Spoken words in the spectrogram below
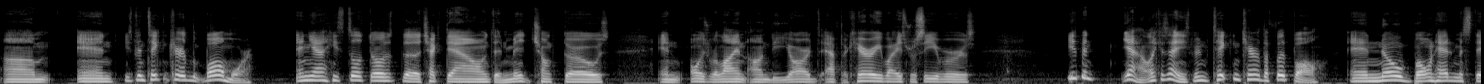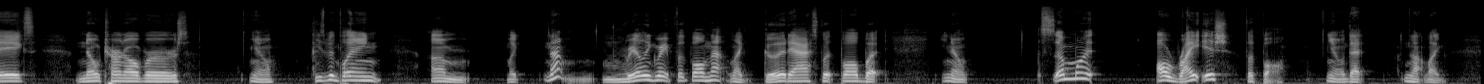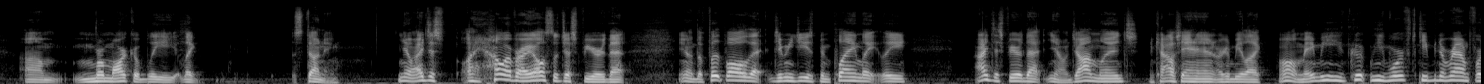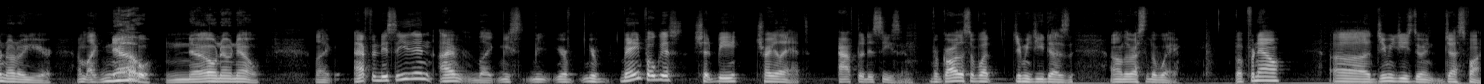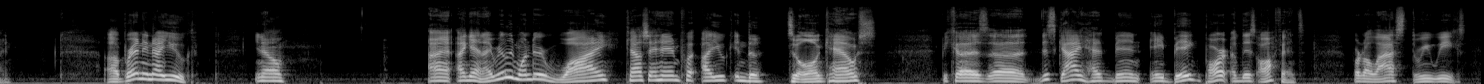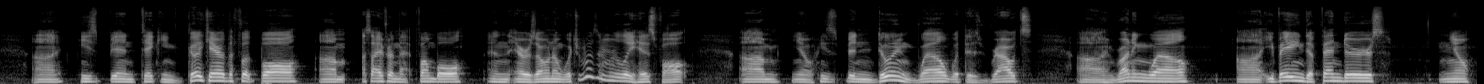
um, and he's been taking care of the ball more. And yeah, he still throws the check downs and mid chunk throws, and always relying on the yards after carry by his receivers. He's been yeah, like I said, he's been taking care of the football and no bonehead mistakes, no turnovers. You know, he's been playing um like not really great football, not like good ass football, but you know, somewhat all right ish football. You know, that not like um remarkably like stunning. You know, I just however, I also just fear that you know, the football that Jimmy G has been playing lately, I just fear that, you know, John Lynch and Kyle Shanahan are to be like, "Oh, maybe he's good, he's worth keeping around for another year." I'm like, "No. No, no, no." Like after this season, I'm like, we, we, your your main focus should be Trey Lance after this season, regardless of what Jimmy G does uh, the rest of the way. But for now, uh, Jimmy G's doing just fine. Uh, Brandon Aiyuk, you know, I again, I really wonder why Kyle Shanahan put Aiyuk in the doghouse because uh, this guy has been a big part of this offense for the last three weeks. Uh, he's been taking good care of the football. Um, aside from that fumble in Arizona, which wasn't really his fault, um, you know he's been doing well with his routes, uh, running well, uh, evading defenders. You know,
